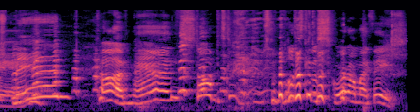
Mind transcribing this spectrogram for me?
Die. man. God, man. Stop. It's gonna- The blood's gonna squirt on my face.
